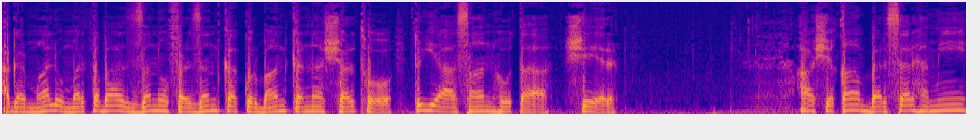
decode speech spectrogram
اگر مال و مرتبہ زن و فرزند کا قربان کرنا شرط ہو، تو یہ آسان ہوتا۔ شعر عاشقاں برسر ہمی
